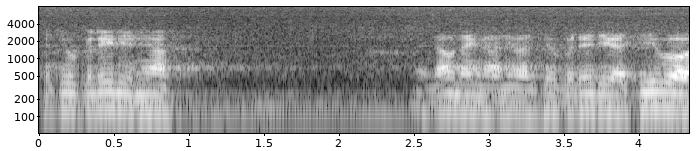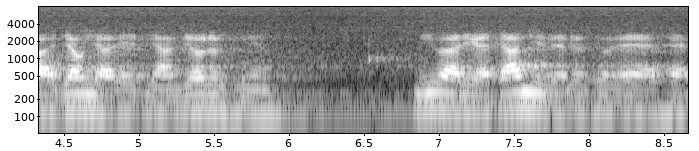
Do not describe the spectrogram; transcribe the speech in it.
တချို့ကလေးတွေများနောက်နိုင်ငံတွေကတချို့ကလေးတွေကရှင်းဘောကအကြောင်းအရာတွေပြန်ပြောလို့ရှိရင်မိဘတွေကတားမြစ်တယ်လို့ဆိုရဲဟဲ့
